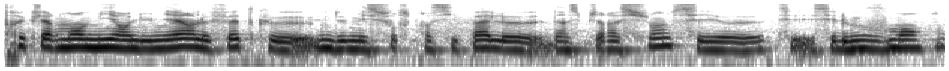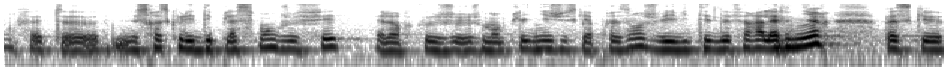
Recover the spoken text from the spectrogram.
très clairement mis en lumière le fait qu'une de mes sources principales euh, d'inspiration, c'est c'est le mouvement, en fait. ne serait-ce que les déplacements que je fais, alors que je, m'en plaignais jusqu'à présent, je vais éviter de le faire à l'avenir, parce que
